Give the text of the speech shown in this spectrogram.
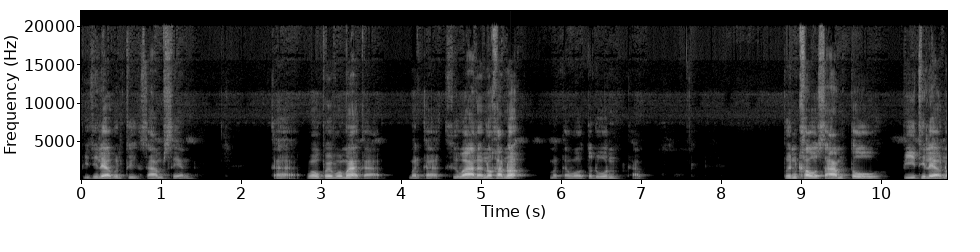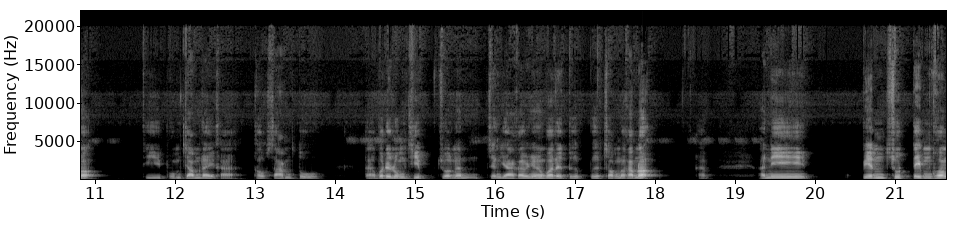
ปีที่แล้วเพิ่นถูก300,000ก็เว้าไปเว้ามากก็มันก็คือว่าแหละเนาะครับเนาะมันก็เว้าตะโดนครับ เพิ่นเข้าสามโตปีที่แล้วเนาะที่ผมจำได้ก็เข้าสามโตแต่บ่ได้ลงคลิปช่วงนั้นเชียงยาก็ยังบ่ได้เปิดเปิดช่องเนาะครับเนาะ อันนี้เป็นชุดเต็มของ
